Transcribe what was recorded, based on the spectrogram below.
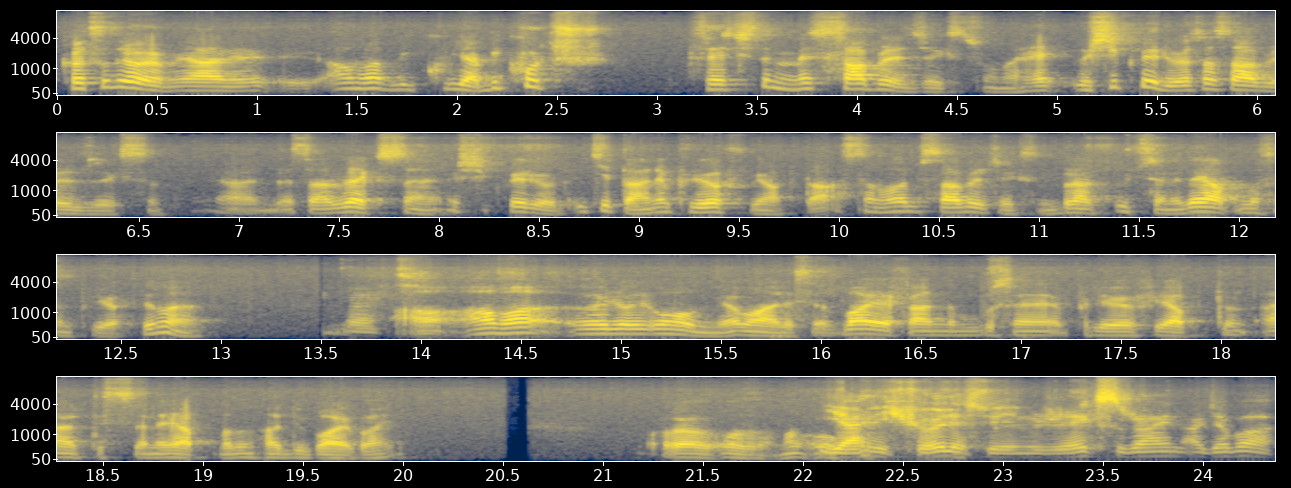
Katılıyorum yani ama bir, ya bir koç seçtin mi sabredeceksin ona. He, ışık veriyorsa sabredeceksin. Yani mesela Rex sen ışık veriyordu. İki tane playoff yaptı. Sen ona bir sabredeceksin. Bırak üç senede yapmasın playoff değil mi? Evet. Ama öyle olmuyor maalesef. Vay efendim bu sene playoff yaptın. Ertesi sene yapmadın. Hadi bay bay. O, o zaman o Yani şöyle söyleyeyim. Rex Ryan acaba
